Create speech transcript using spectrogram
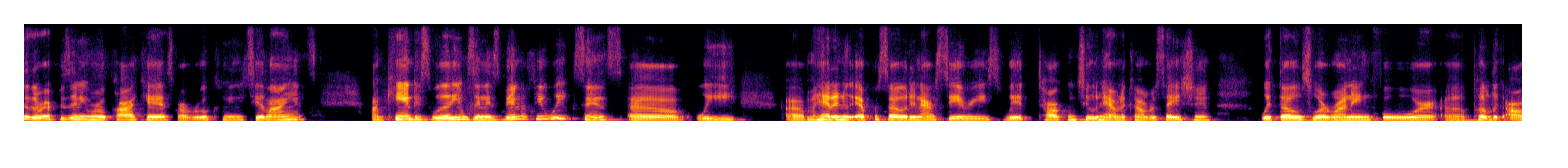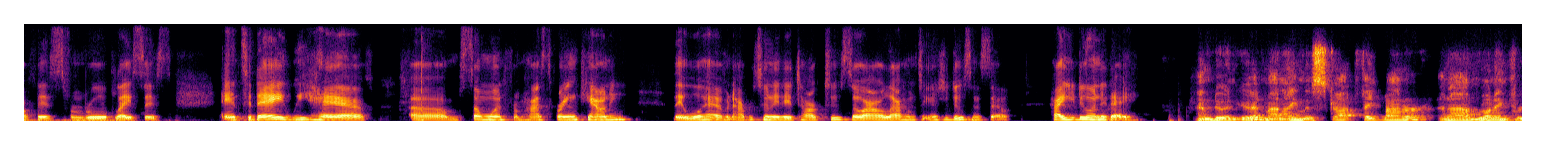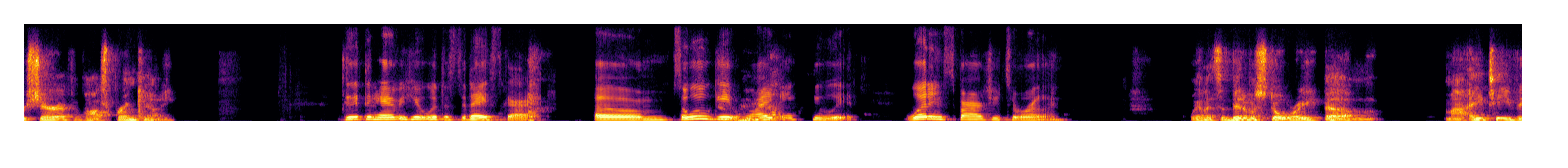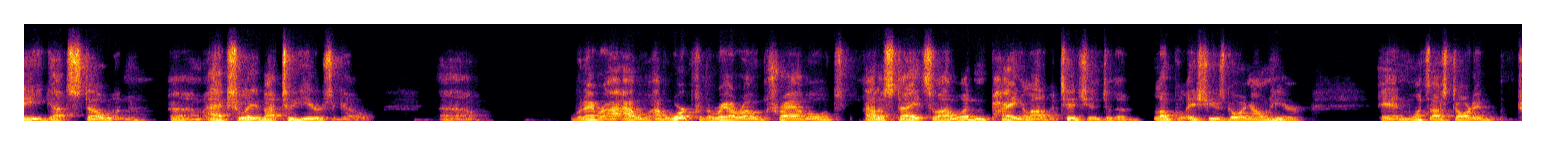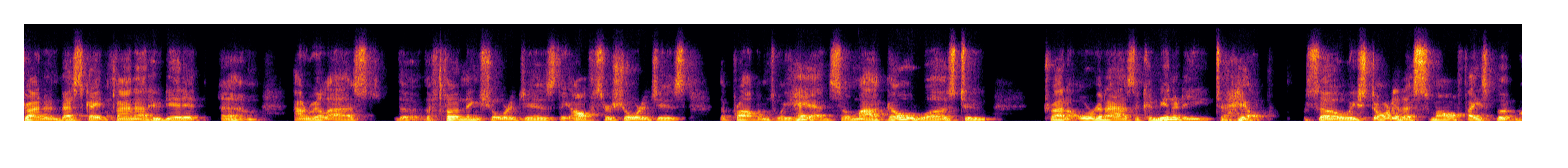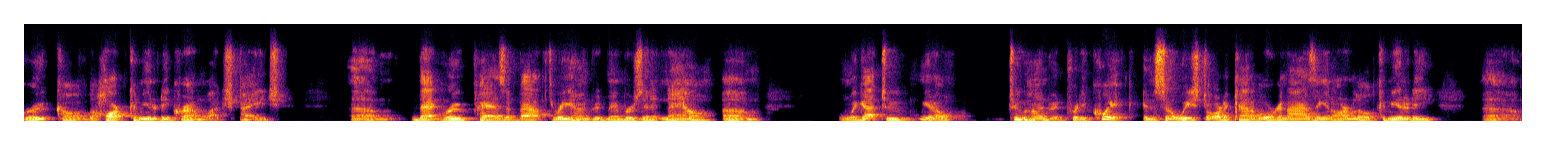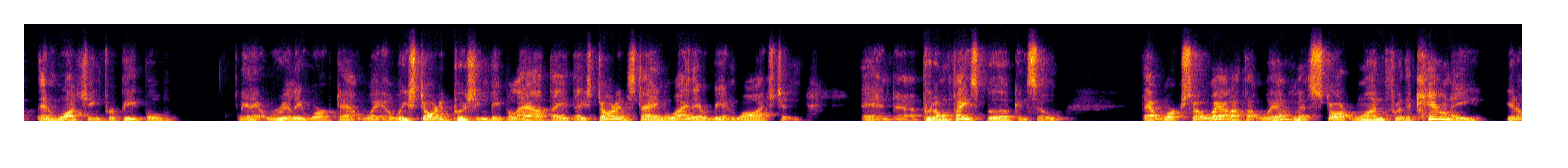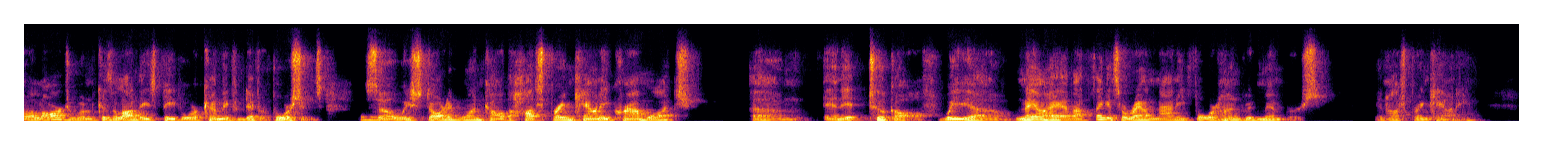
To the Representing Rural podcast by Rural Community Alliance. I'm Candice Williams, and it's been a few weeks since uh, we um, had a new episode in our series with talking to and having a conversation with those who are running for uh, public office from rural places. And today we have um, someone from Hot Spring County that we'll have an opportunity to talk to. So I'll allow him to introduce himself. How you doing today? I'm doing good. My name is Scott Finkbeiner, and I'm running for sheriff of Hot Spring County. Good to have you here with us today, Scott. Um, so we'll get right into it. What inspired you to run? Well, it's a bit of a story. Um, my ATV got stolen um, actually about two years ago. Uh, whenever I, I, worked for the railroad and traveled out of state, so I wasn't paying a lot of attention to the local issues going on here. And once I started trying to investigate and find out who did it, um, I realized the, the funding shortages, the officer shortages, the problems we had. So my goal was to try to organize the community to help. So we started a small Facebook group called the Harp Community Crime Watch page. Um, that group has about 300 members in it now. Um, we got to, you know, 200 pretty quick. And so we started kind of organizing in our little community uh, and watching for people. And it really worked out well. We started pushing people out. They, they started staying away. They were being watched and, and uh, put on Facebook. And so that worked so well. I thought, well, let's start one for the county, you know, a larger one, because a lot of these people were coming from different portions. Mm-hmm. So we started one called the Hot Spring County Crime Watch, um, and it took off. We uh, now have, I think it's around 9,400 members in Hot Spring County.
